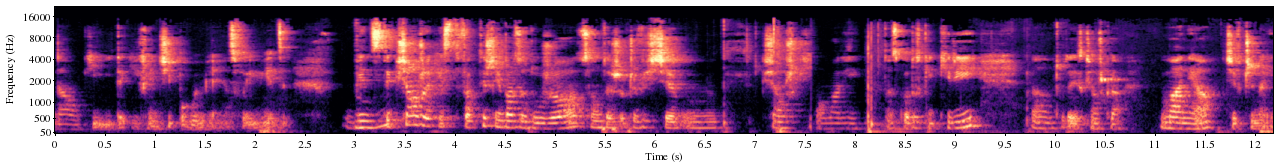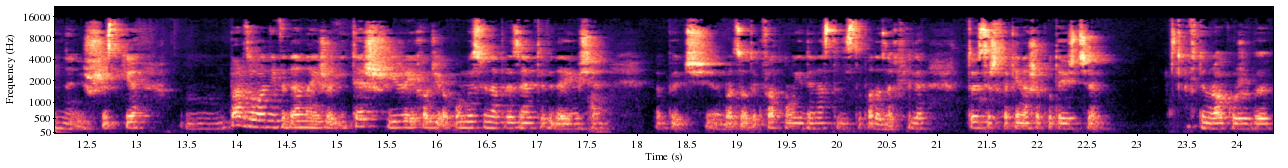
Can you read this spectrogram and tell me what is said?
nauki i takiej chęci pogłębiania swojej wiedzy. Więc tych książek jest faktycznie bardzo dużo. Są też oczywiście mm, książki o Marii Skłodowskiej Curie. No, tutaj jest książka Mania, dziewczyna inna niż wszystkie. Mm, bardzo ładnie wydana, jeżeli też, jeżeli chodzi o pomysły na prezenty, wydaje mi się być bardzo adekwatną. 11 listopada za chwilę. To jest też takie nasze podejście w tym roku, żeby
